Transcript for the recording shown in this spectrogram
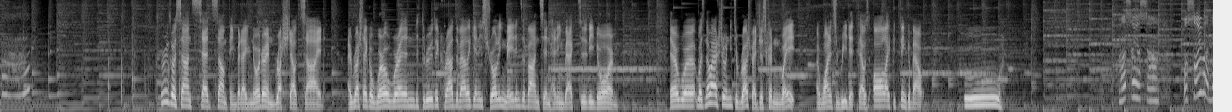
どうん Urugo san said something, but I ignored her and rushed outside. I rushed like a whirlwind through the crowds of elegantly strolling maidens of Ansin, heading back to the dorm. There were, was no actual need to rush, but I just couldn't wait. I wanted to read it. That was all I could think about. Ooh. マサヤさん遅いわね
